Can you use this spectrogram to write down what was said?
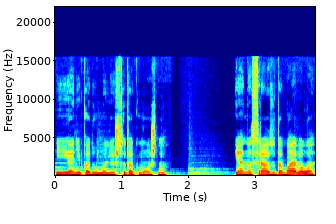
и они подумали, что так можно. И она сразу добавила,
